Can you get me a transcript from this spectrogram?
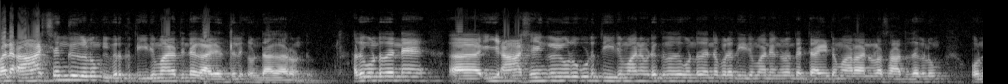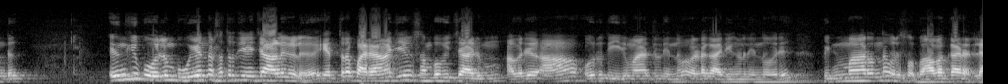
പല ആശങ്കകളും ഇവർക്ക് തീരുമാനത്തിന്റെ കാര്യത്തിൽ ഉണ്ടാകാറുണ്ട്. അതുകൊണ്ട് തന്നെ ഈ ആശങ്കയോടുകൂടി തീരുമാനമെടുക്കുന്നത് കൊണ്ട് തന്നെ പല തീരുമാനങ്ങളും തെറ്റായിട്ട് മാറാനുള്ള സാധ്യതകളും ഉണ്ട്. എങ്കിൽ പോലും ഭൂയ നക്ഷത്രത്തിൽ ജനിച്ച ആളുകൾ എത്ര പരാജയം സംഭവിച്ചാലും അവർ ആ ഒരു തീരുമാനത്തിൽ നിന്നും അവരുടെ കാര്യങ്ങളിൽ നിന്നും അവർ പിന്മാറുന്ന ഒരു സ്വഭാവക്കാരല്ല.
